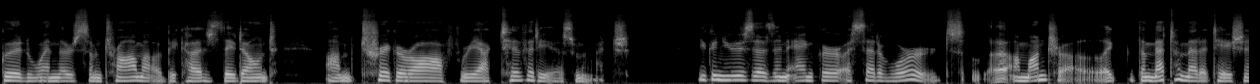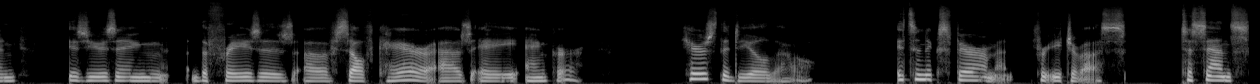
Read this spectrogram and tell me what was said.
good when there's some trauma because they don't um, trigger off reactivity as much you can use as an anchor a set of words, a mantra. Like the metta meditation is using the phrases of self care as a anchor. Here's the deal, though it's an experiment for each of us to sense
